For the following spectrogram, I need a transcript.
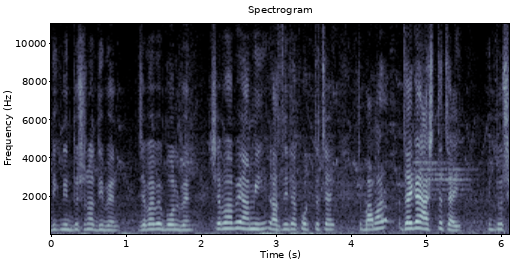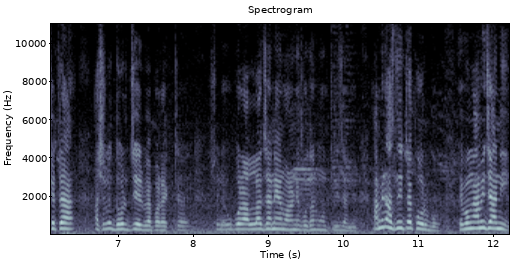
দিক নির্দেশনা দিবেন যেভাবে বলবেন সেভাবে আমি রাজনীতিটা করতে চাই বাবার জায়গায় আসতে চাই। কিন্তু সেটা আসলে ধৈর্যের ব্যাপার একটা। সেটা উপর আল্লাহ জানে আর মাননীয় প্রধানমন্ত্রী জানেন আমি রাজনীতিটা করব এবং আমি জানি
